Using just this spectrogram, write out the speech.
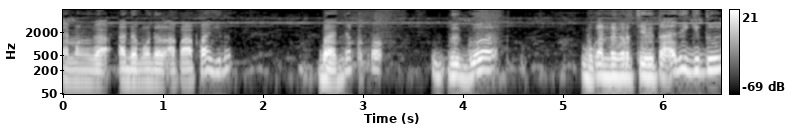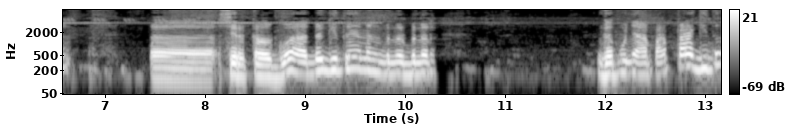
emang nggak ada modal apa-apa gitu. Banyak kok. Gue bukan denger cerita aja gitu. Eh circle gue ada gitu emang bener-bener nggak punya apa-apa gitu.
